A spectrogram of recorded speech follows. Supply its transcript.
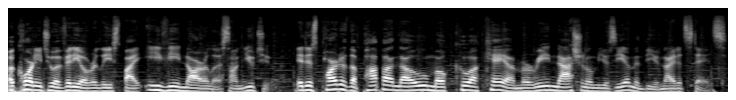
according to a video released by EV Nautilus on YouTube. It is part of the Papahanaumokuakea Marine National Museum in the United States.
